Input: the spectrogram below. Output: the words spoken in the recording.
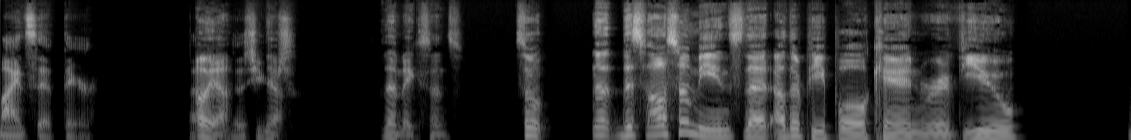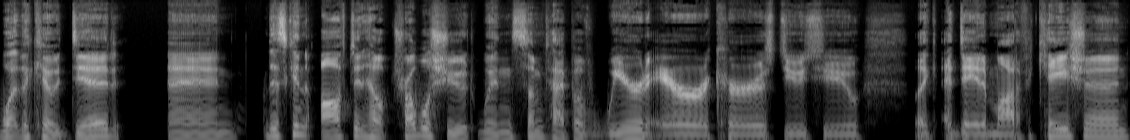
mindset there. uh, Oh, in yeah. those Yeah. years. That makes sense. So now, this also means that other people can review what the code did, and this can often help troubleshoot when some type of weird error occurs due to like a data modification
